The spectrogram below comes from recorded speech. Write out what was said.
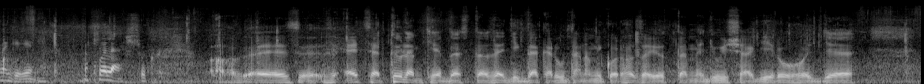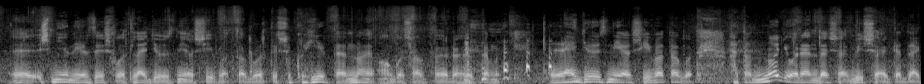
meg én. Akkor lássuk. A- Ez, ez egyszer tőlem kérdezte az egyik Dakar után, amikor hazajöttem egy újságíró, hogy eh, és milyen érzés volt legyőzni a sivatagot, és akkor hirtelen nagyon hangosan felröhögtem, hogy legyőzni a sivatagot? Hát ha nagyon rendesen viselkedek,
